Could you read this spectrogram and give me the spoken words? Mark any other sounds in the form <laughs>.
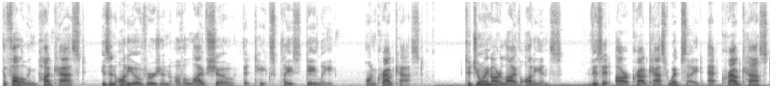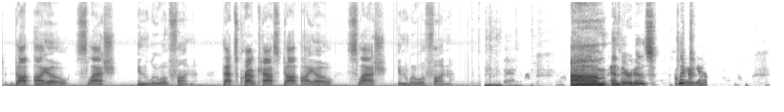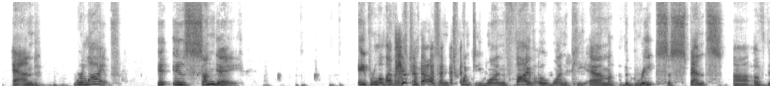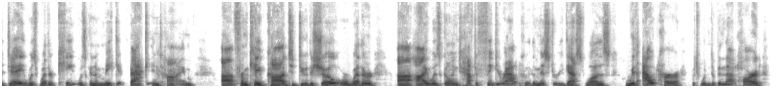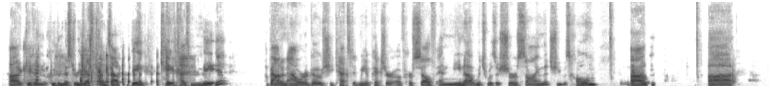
The following podcast is an audio version of a live show that takes place daily on Crowdcast. To join our live audience, visit our Crowdcast website at crowdcast.io slash in lieu of fun. That's crowdcast.io slash in lieu of fun. Um, and there it is. Click. There you go. And we're live. It is Sunday, April 11th, <laughs> 2021, 5:01 p.m. The great suspense uh, of the day was whether Kate was going to make it back in time uh, from Cape Cod to do the show, or whether uh, I was going to have to figure out who the mystery guest was without her, which wouldn't have been that hard, uh, given who the mystery guest turns out to be. Kate has made it. About an hour ago, she texted me a picture of herself and Nina, which was a sure sign that she was home. Um, uh,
